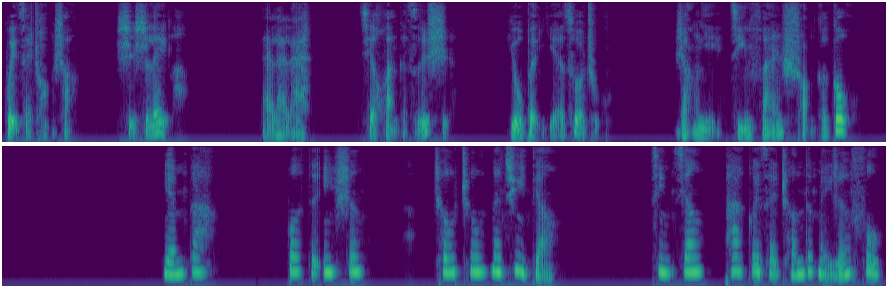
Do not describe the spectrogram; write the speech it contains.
跪在床上，实是累了。来来来，且换个姿势，由本爷做主，让你今番爽个够。”言罢，啵的一声，抽出那巨屌。竟将趴跪在床的美人妇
